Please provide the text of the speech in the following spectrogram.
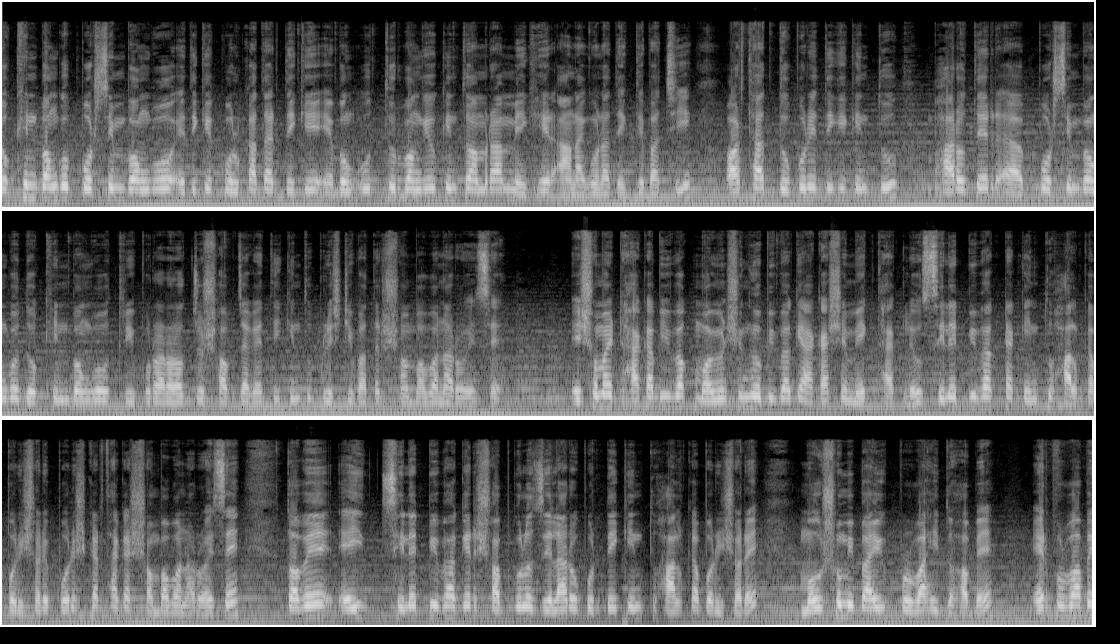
দক্ষিণবঙ্গ, পশ্চিমবঙ্গ, এদিকে কলকাতার দিকে এবং উত্তরবঙ্গেও কিন্তু আমরা মেঘের আনাগোনা দেখতে পাচ্ছি। অর্থাৎ দুপুরের দিকে কিন্তু ভারতের পশ্চিমবঙ্গ পশ্চিমবঙ্গ দক্ষিণবঙ্গ ত্রিপুরা রাজ্য সব জায়গাতেই কিন্তু বৃষ্টিপাতের সম্ভাবনা রয়েছে। এ সময় ঢাকা বিভাগ, ময়মনসিংহ বিভাগে আকাশে মেঘ থাকলেও সিলেট বিভাগটা কিন্তু হালকা পরিসরে পরিষ্কার থাকার সম্ভাবনা রয়েছে। তবে এই সিলেট বিভাগের সবগুলো জেলার উপর দিয়ে কিন্তু হালকা পরিসরে মৌসুমি বায়ু প্রবাহিত হবে। এর প্রভাবে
